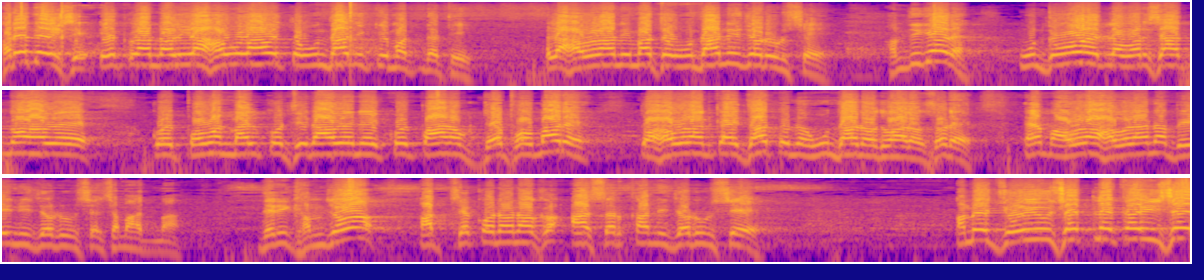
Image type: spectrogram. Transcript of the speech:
ફરજ છે. એકલા નળિયા હવળા હોય તો ઊંધાની કિંમત નથી. એટલે હવળાની માથે ઊંધાની જરૂર છે. સમજી ગયા ને? ઊંધું હોય એટલે વરસાદ ન આવે કોઈ પવન માલકોથી આવે ને કોઈ પાણો ઢેફો મારે, તો હવળાને કાંઈ થતું ને ઊંધાનો દ્વારો સડે. એમ હવળા હવળાના બેયની જરૂર છે સમાજમાં. દરેક સમજો, આપ છેકો ન નાખો, આ સરકારની જરૂર છે. અમે જોયું છે એટલે કહી છે.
